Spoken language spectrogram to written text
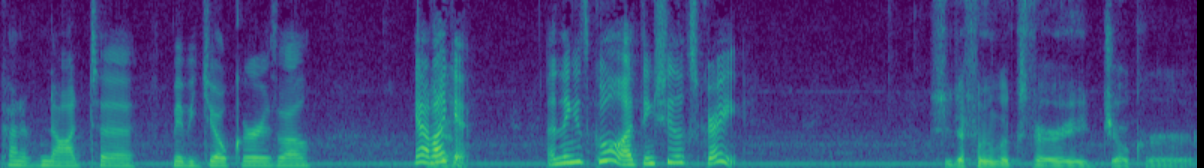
kind of nod to maybe Joker as well. Yeah, I like Yeah. it. I think it's cool. I think she looks great. She definitely looks very Joker.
